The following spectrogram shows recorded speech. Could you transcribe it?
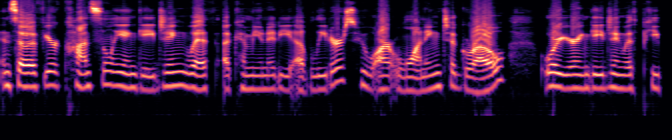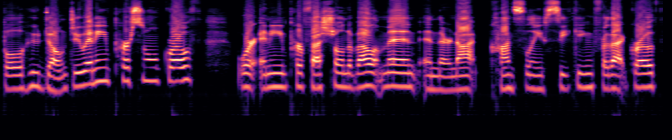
And so if you're constantly engaging with a community of leaders who aren't wanting to grow, or you're engaging with people who don't do any personal growth or any professional development and they're not constantly seeking for that growth,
